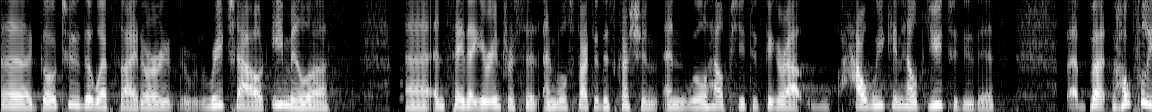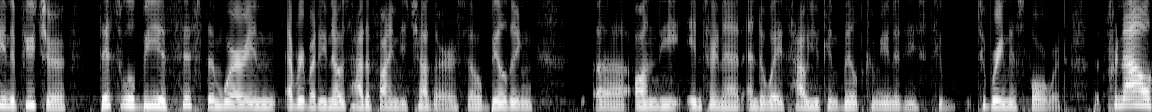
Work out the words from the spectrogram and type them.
uh, go to the website or reach out, email us. Uh, and say that you're interested, and we'll start the discussion, and we'll help you to figure out how we can help you to do this. Uh, but hopefully, in the future, this will be a system wherein everybody knows how to find each other. So building uh, on the internet and the ways how you can build communities to to bring this forward. But for now,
